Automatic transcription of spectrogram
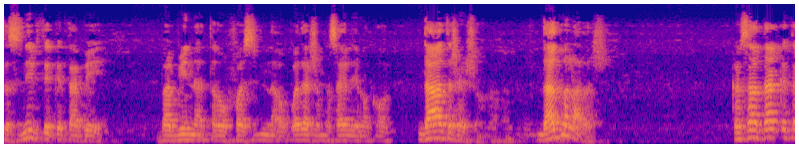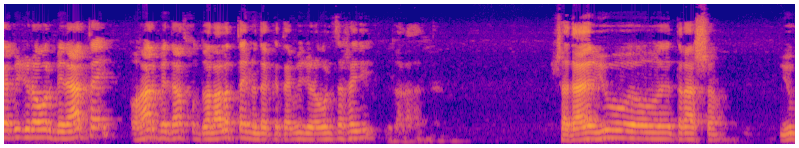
تصنیف ته کتابه بابینا تو فسدنا او پداش مسائل مکو دا څه شي دا ضلال شي که څه دا کتابي جوړول بدعت دی او هر بدعت خو دلالت دی نو دا کتابي جوړول څه شي دلالت دی شدا یو تراشم یو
